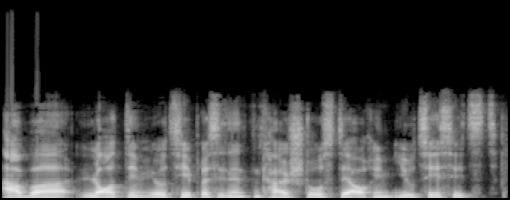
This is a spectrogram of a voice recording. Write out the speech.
Aber laut dem IOC-Präsidenten Karl Stoß, der auch im IOC sitzt,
